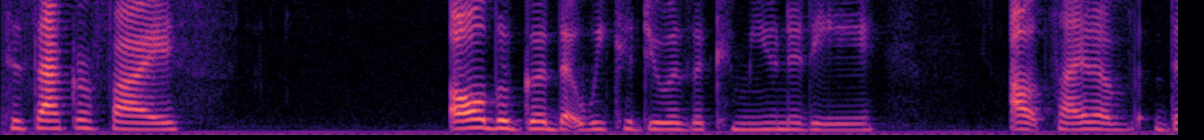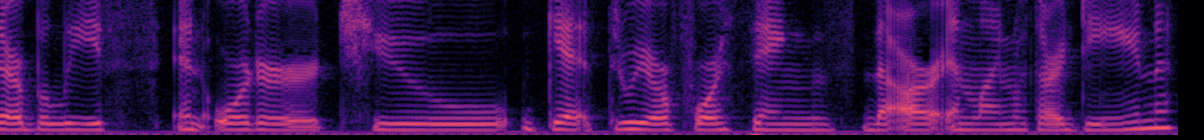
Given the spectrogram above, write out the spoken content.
to sacrifice all the good that we could do as a community outside of their beliefs in order to get three or four things that are in line with our deen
